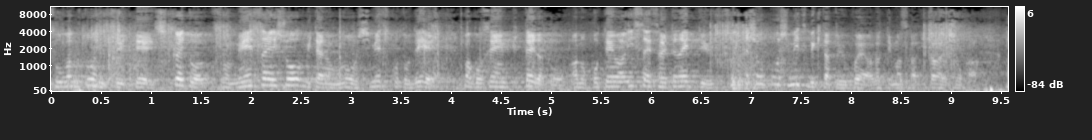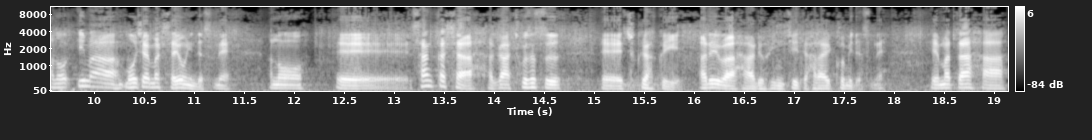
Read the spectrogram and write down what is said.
総額等について、しっかりとその明細書みたいなものを示すことで、まあ、5000円ぴったりだと、あの補填は一切されてないという、そういった証拠を示すべきだという声が上がっていますが、いかがでしょうか？あの今申し上げましたようにですね、あのえー、参加者が直接、えー、宿泊費、あるいは旅費について払い込みですね、えー、また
